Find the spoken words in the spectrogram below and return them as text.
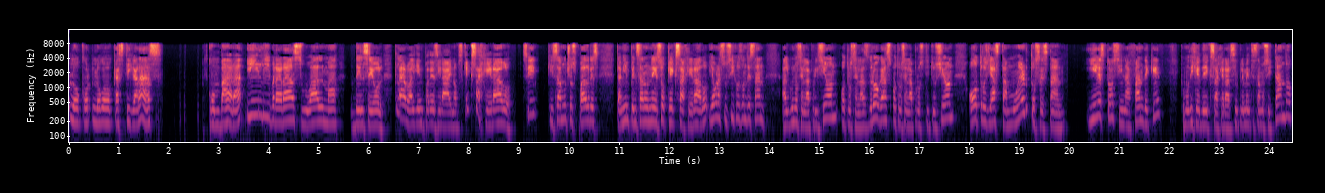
lo, castigarás con vara y librará su alma del Seol. Claro, alguien puede decir, ay, no, pues qué exagerado. Sí, Quizá muchos padres también pensaron eso, qué exagerado. Y ahora sus hijos, ¿dónde están? Algunos en la prisión, otros en las drogas, otros en la prostitución, otros ya hasta muertos están. Y esto sin afán de qué? Como dije, de exagerar. Simplemente estamos citando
